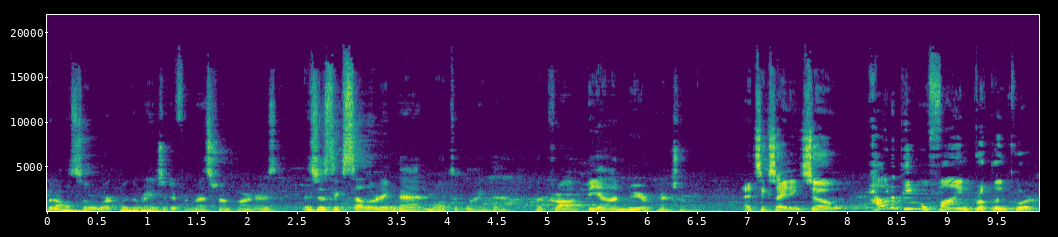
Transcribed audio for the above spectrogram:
but also work with a range of different restaurant partners. It's just accelerating that and multiplying that across beyond New York Metro. That's exciting. So how do people find Brooklyn Kura?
